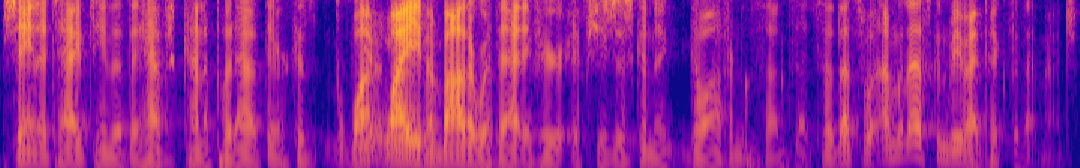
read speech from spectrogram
Shayna tag team that they have kind of put out there because why, Yeah, why no. even bother with that if you're if she's just going to go off into the sunset? So that's what I'm that's going to be my pick for that match.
